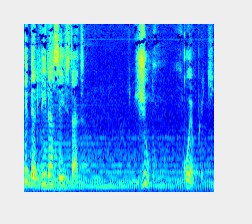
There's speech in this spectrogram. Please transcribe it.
If the leader says that you go and preach,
